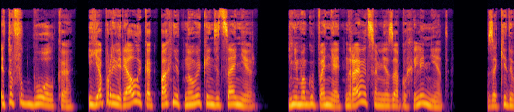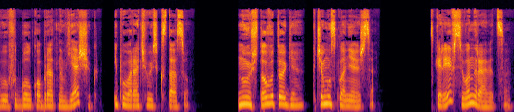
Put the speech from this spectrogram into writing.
Это футболка, и я проверяла, как пахнет новый кондиционер. Не могу понять, нравится мне запах или нет. Закидываю футболку обратно в ящик и поворачиваюсь к Стасу. Ну и что в итоге? К чему склоняешься? Скорее всего, нравится.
